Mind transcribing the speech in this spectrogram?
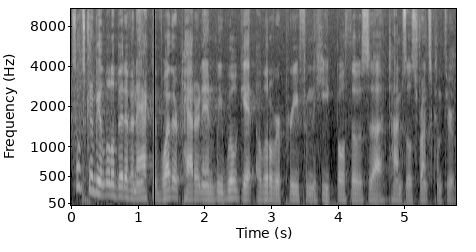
So it's going to be a little bit of an active weather pattern, and we will get a little reprieve from the heat both those uh, times those fronts come through.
